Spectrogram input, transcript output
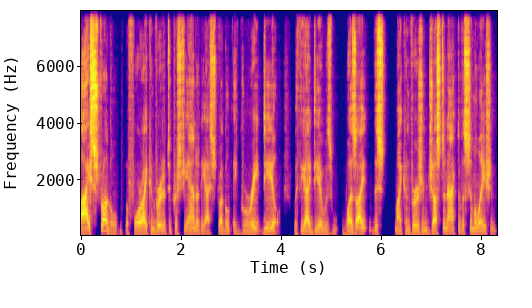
I struggled before I converted to Christianity. I struggled a great deal with the idea was was I this my conversion just an act of assimilation?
